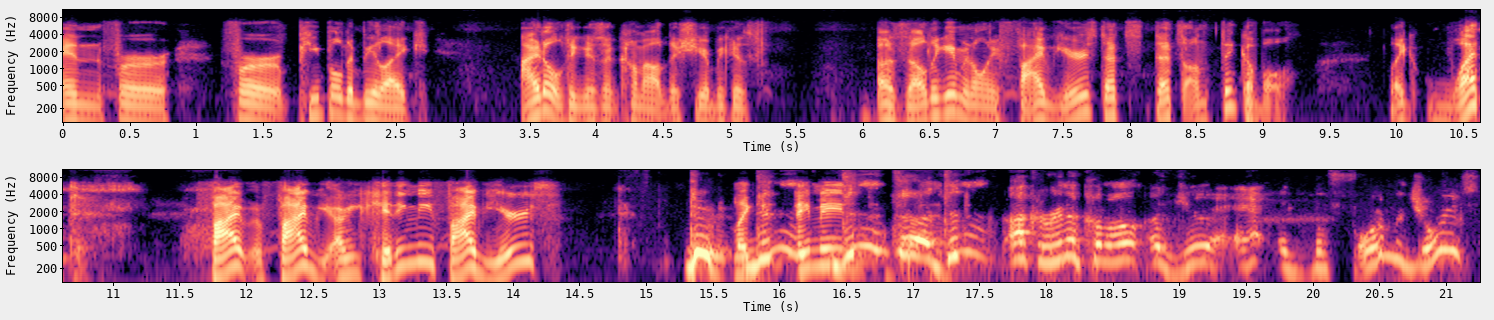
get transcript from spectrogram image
and for for people to be like I don't think it's going to come out this year because a Zelda game in only 5 years that's that's unthinkable. Like what? 5 5 are you kidding me? 5 years? Dude, Like, didn't, they made- didn't uh, didn't Ocarina come out a year at, like before Majora's?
